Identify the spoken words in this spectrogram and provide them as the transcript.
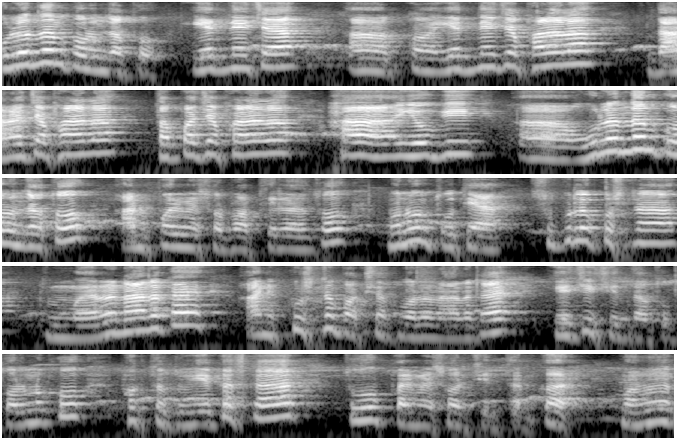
उल्लंघन करून जातो. यज्ञाच्या यज्ञाच्या फळाला दानाच्या फळाला तपाच्या फळाला हा योगी उल्लंघन करून जातो आणि परमेश्वर प्राप्तीला जातो. म्हणून तो त्या शुक्लकृष्ण मरणारक मरण आलं काय आणि कृष्ण पक्षात वरण आलं काय? याची चिंता तू करू नको. फक्त तू एकच कर. तू परमेश्वर चिंतन कर. म्हणून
